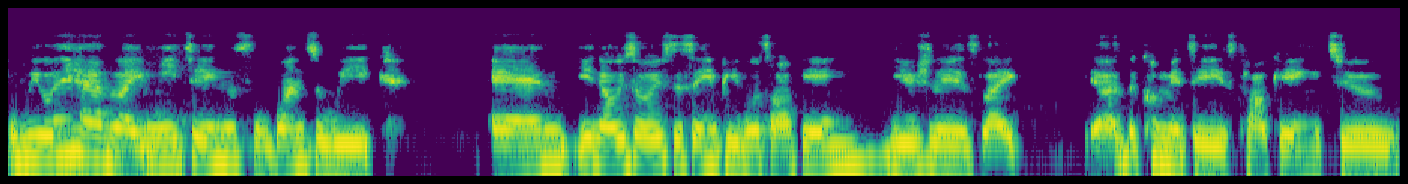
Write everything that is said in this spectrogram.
we only have like meetings once a week. And, you know, it's always the same people talking. Usually it's like uh, the committee is talking to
